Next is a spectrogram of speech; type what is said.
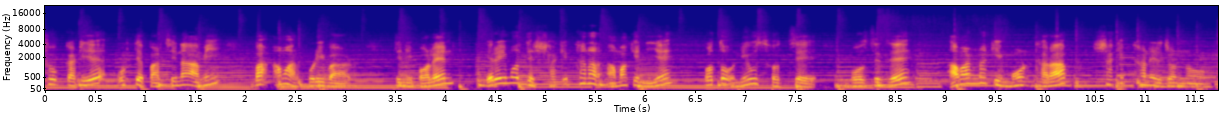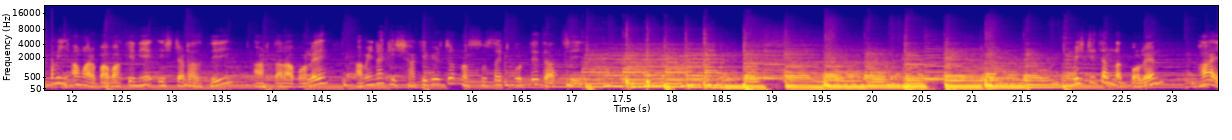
শোক কাটিয়ে উঠতে পারছি না আমি বা আমার পরিবার। তিনি বলেন, এরই মধ্যে শাকিব খানার আমাকে নিয়ে কত নিউজ হচ্ছে। বলছে যে, আমার নাকি মন খারাপ শাকিব খানের জন্য। আমি আমার বাবাকে নিয়ে স্ট্যাটাস দিই আর তারা বলে, আমি নাকি শাকিবের জন্য সুসাইড করতে যাচ্ছি। মিষ্টি জান্নাত বলেন, ভাই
